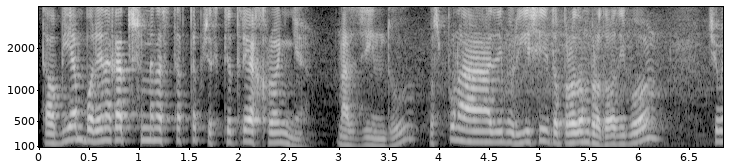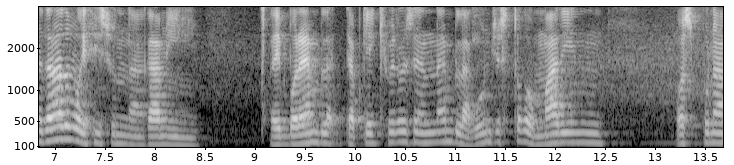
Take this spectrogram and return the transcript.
τα οποία μπορεί να κάτσουν με ένα startup σε 2-3 χρόνια μαζί του, ώσπου να δημιουργήσει το πρώτο πρωτότυπο και μετά να το βοηθήσουν να κάνει. Δηλαδή μπορεί να εμπλα... κάποια εκπαίδευση να εμπλακούν και στο κομμάτι ώσπου να,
